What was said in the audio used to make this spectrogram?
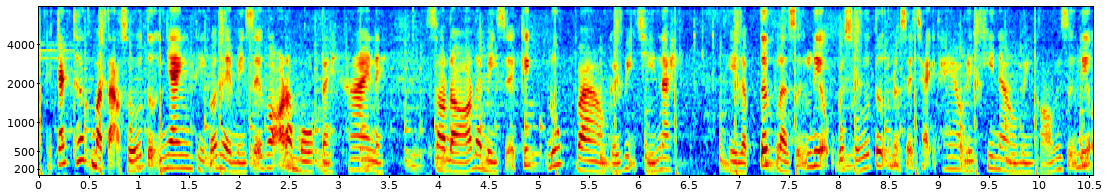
Cái cách thức mà tạo số thứ tự nhanh thì có thể mình sẽ gõ là một này, hai này. Sau đó là mình sẽ kích đúp vào cái vị trí này thì lập tức là dữ liệu cái số thứ tự nó sẽ chạy theo đến khi nào mình có cái dữ liệu.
